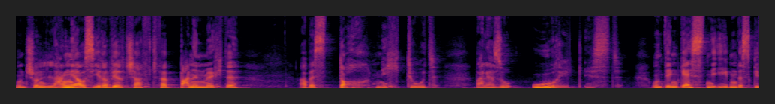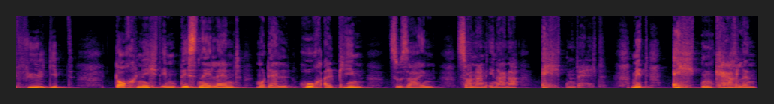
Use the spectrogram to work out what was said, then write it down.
und schon lange aus ihrer Wirtschaft verbannen möchte, aber es doch nicht tut, weil er so urig ist und den Gästen eben das Gefühl gibt, doch nicht im Disneyland Modell Hochalpin zu sein, sondern in einer echten Welt mit echten Kerlen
